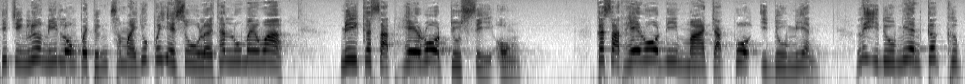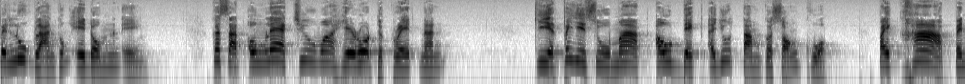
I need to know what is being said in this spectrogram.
ที่จริงเรื่องนี้ลงไปถึงสมัยยุคพระเยซูเลย ท่านรู้ไหมว่า มีกษัตริย์เฮโรดอยู่สี่องค์ กษัตริย์เฮโรดนี่มาจากพวก Idumean และ Idumean ก็คือเป็นลูกหลานของเอโดมนั่นเอง กษัตริย์องค์แรกชื่อว่าเฮโรด the Great นั้น เกลียดพระเยซูมาก เอาเด็กอายุต่ำกว่าสองขวบ ไปฆ่าเป็น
